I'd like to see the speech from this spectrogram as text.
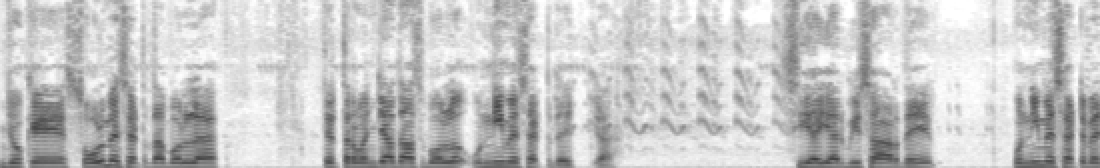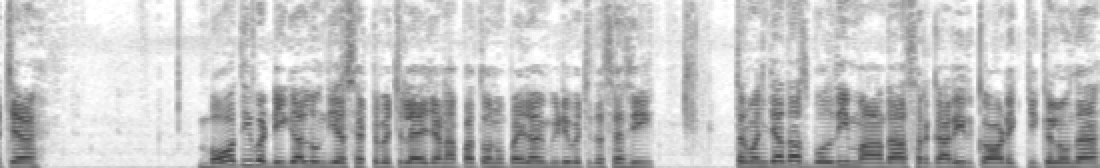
ਜੋ ਕਿ 16ਵੇਂ ਸੈੱਟ ਦਾ ਬੁੱਲ ਹੈ ਤੇ 5310 ਬੁੱਲ 19ਵੇਂ ਸੈੱਟ ਦੇ ਵਿੱਚ ਹੈ। ਸੀਆਈਆਰਬੀ ਸਹਾਰ ਦੇ 19ਵੇਂ ਸੈੱਟ ਵਿੱਚ ਹੈ। ਬਹੁਤ ਹੀ ਵੱਡੀ ਗੱਲ ਹੁੰਦੀ ਹੈ ਸੈੱਟ ਵਿੱਚ ਲੈ ਜਾਣਾ। ਆਪਾਂ ਤੁਹਾਨੂੰ ਪਹਿਲਾਂ ਵੀ ਵੀਡੀਓ ਵਿੱਚ ਦੱਸਿਆ ਸੀ 5310 ਬੁੱਲ ਦੀ ਮਾਂ ਦਾ ਸਰਕਾਰੀ ਰਿਕਾਰਡ 21 ਕਿਲੋ ਦਾ ਹੈ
